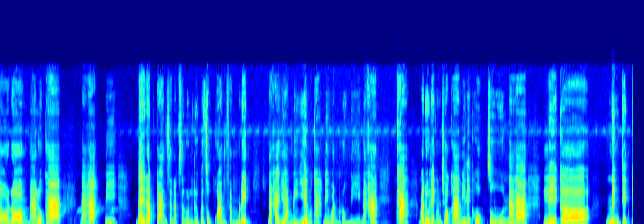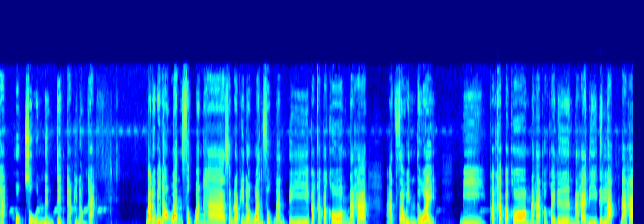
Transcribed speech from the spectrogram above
ต่อรองนะลูกค้านะคะ นี่ได้รับการสนับสนุนหรือประสบความสำเร็จนะคะ อย่างดีเยี่ยมค่ะ ในวันพรุ่งนี้นะคะ ค่ะ มาดูเลขน้ำโชคค่ะ มีเลข 60 นะคะแล้วก็ 17 ค่ะ 6017 ค่ะพี่น้องค่ะมาดูพี่น้อง วันศุกร์บ้างค่ะสำหรับพี่น้องวันศุกร์นั้นนี่ประคับประคองนะคะ อัศวินถ้วยมีประคับประคองนะคะ ค่อยๆเดินนะคะ ดีขึ้นละนะคะ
